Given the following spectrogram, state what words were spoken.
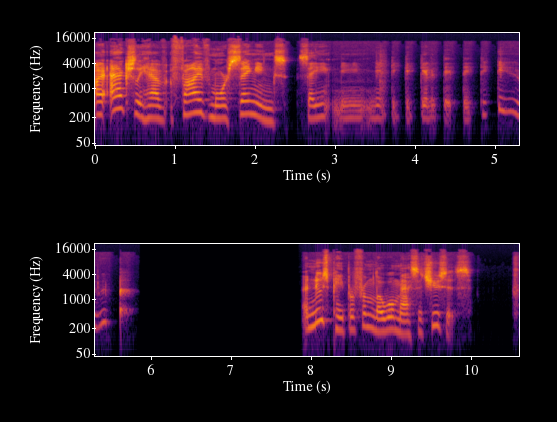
I actually have five more sayings. Saying. A newspaper from Lowell, Massachusetts.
